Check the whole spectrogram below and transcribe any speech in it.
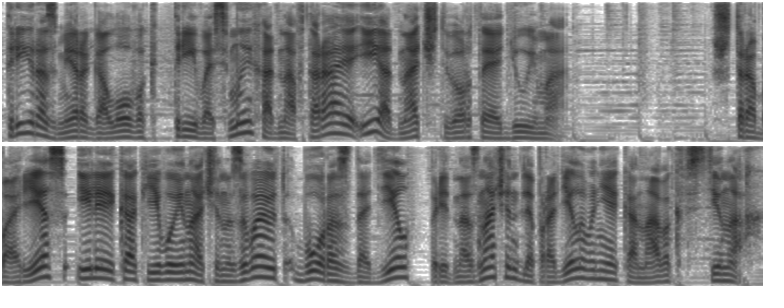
три размера головок — 3 восьмых, 1 вторая и 1 четвертая дюйма. Штроборез, или, как его иначе называют, бороздодел, предназначен для проделывания канавок в стенах.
